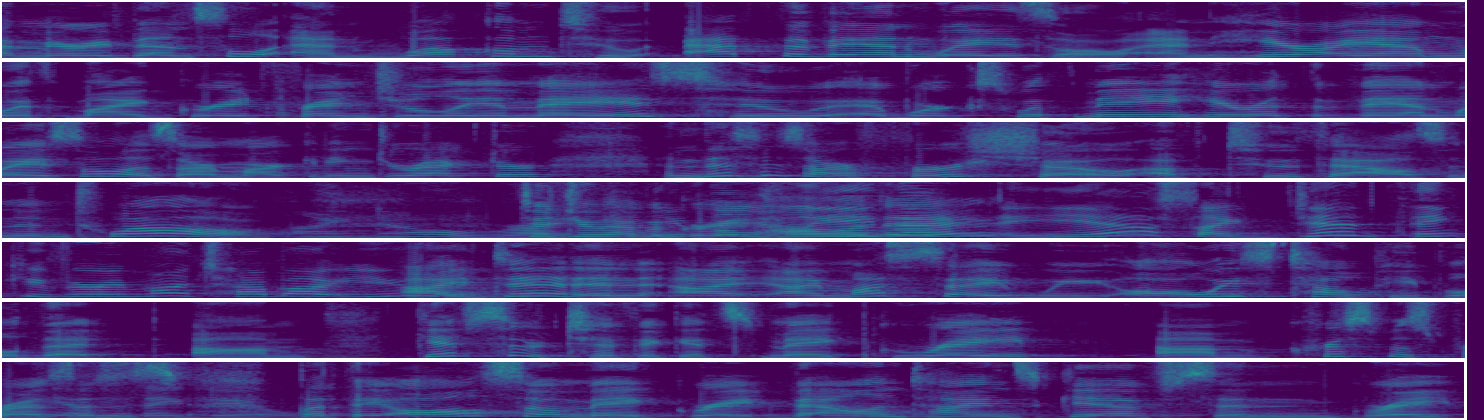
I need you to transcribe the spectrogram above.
I'm Mary Bensel, and welcome to At the Van Wezel. And here I am with my great friend Julia Mays, who works with me here at the Van Wezel as our marketing director. And this is our first show of 2012. I know, right? Did you have Can a great believe it? holiday? Yes, I did. Thank you very much. How about you? I did, and I, I must say, we always tell people that um, gift certificates make great um, Christmas presents, Yes, they do. but they also make great Valentine's gifts and great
